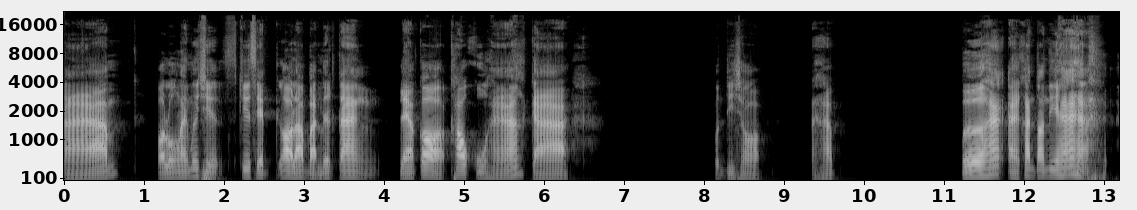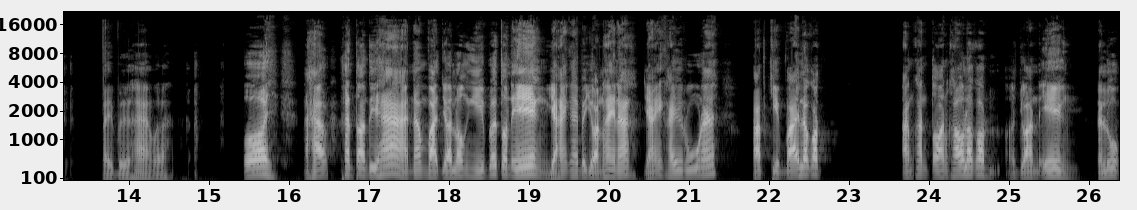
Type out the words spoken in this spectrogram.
สามพอลงลายมือชื่อชื่อเสร็จก็รับบัตรเลือกตั้ง แล้วก็เข้าคูหากา คนที่ชอบนะครับ เบอร์ฮะอ่าขั้นตอนที่ห้า ไปเบอร์ห้ามาแล้วโอ้ยนะครับ ขั้นตอนที่ห้านำบัตรหย่อนลงหีบด้วยตนเอง อย่าให้ใครไปหย่อนให้นะอย่าให้ใครรู้นะครับเก็บไว้แล้วก็ตามขั้นตอนเขาแล้วก็หย่อนเองนะลูก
